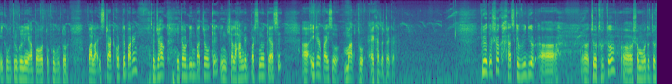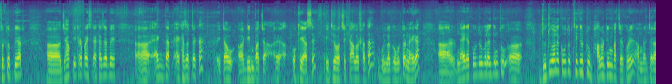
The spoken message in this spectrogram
এই কবুতরগুলো নিয়ে আপাতত কবুতর পালা স্টার্ট করতে পারেন। তো যাই হোক, এটাও ডিম পাচ্ছে ওকে, ইনশাল্লাহ হান্ড্রেড পার্সেন্ট ওকে আছে। এটার প্রাইসও মাত্র এক হাজার টাকা। প্রিয় দর্শক, আজকে ভিডিওর চতুর্থ সম্ভবত চতুর্থ পেয়ার যাই হোক, এটার প্রাইস রাখা যাবে একদম এক হাজার টাকা। এটাও ডিম বাচ্চা ওকে আছে। এটি হচ্ছে কালো সাদা, গোল্লা কবুতর, নাইরা। আর নাইরা কবুতরগুলো কিন্তু জুটিওয়ালা কবুতর থেকে একটু ভালো ডিম বাচ্চা করে। আমরা যারা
